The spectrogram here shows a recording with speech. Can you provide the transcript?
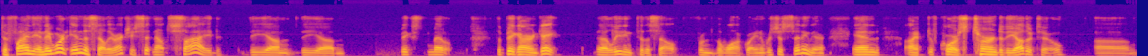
To find the, and they weren't in the cell; they were actually sitting outside the um, the um, big metal, the big iron gate uh, leading to the cell from the walkway, and it was just sitting there. And I, of course, turned to the other two, um,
